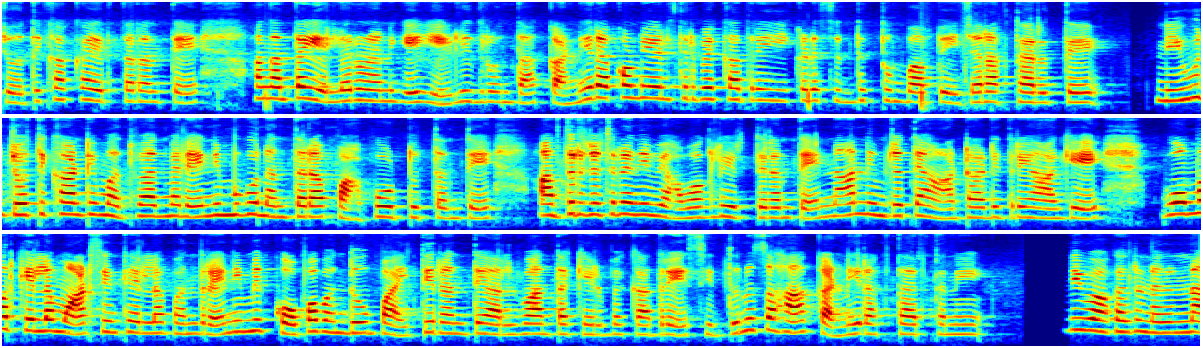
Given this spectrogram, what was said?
ಜ್ಯೋತಿಕಾಕ ಇರ್ತಾರಂತೆ. ಹಾಗಂತ ಎಲ್ಲರೂ ನನಗೆ ಹೇಳಿದ್ರು ಅಂತ ಕಣ್ಣೀರು ಹಾಕೊಂಡು ಹೇಳ್ತಿರ್ಬೇಕಾದ್ರೆ ಈ ಕಡೆ ಸಿದ್ದಕ್ಕೆ ತುಂಬ ಬೇಜಾರಾಗ್ತಾ ಇರುತ್ತೆ. ನೀವು ಜ್ಯೋತಿಕಾ ಆಂಟಿ ಮದುವೆ ಆದಮೇಲೆ ನಿಮಗೂ ನಂತರ ಪಾಪ ಹುಟ್ಟುತ್ತಂತೆ. ಅದ್ರ ಜೊತೆ ನೀವು ಯಾವಾಗಲೂ ಇರ್ತೀರಂತೆ. ನಾನು ನಿಮ್ಮ ಜೊತೆ ಆಟ ಆಡಿದರೆ ಹಾಗೆ ಹೋಮ್ವರ್ಕ್ ಎಲ್ಲ ಮಾಡಿಸಿ ಅಂತ ಎಲ್ಲ ಬಂದರೆ ನಿಮಗೆ ಕೋಪ ಬಂದು ಬೈತೀರಂತೆ ಅಲ್ವಾ ಅಂತ ಕೇಳಬೇಕಾದ್ರೆ ಸಿದ್ಧನೂ ಸಹ ಕಣ್ಣೀರು ಹಾಕ್ತಾ ಇರ್ತಾನೆ. ನೀವು ಹಾಗಾದರೆ ನನ್ನನ್ನು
